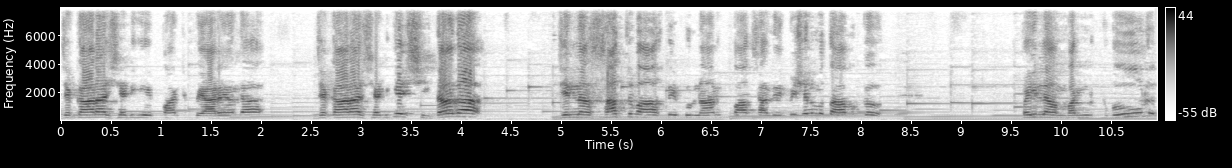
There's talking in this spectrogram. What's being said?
ਜਕਾਰਾ ਛੱਡੀਏ ਪੰਜ ਪਿਆਰਿਆਂ ਦਾ, ਜਕਾਰਾ ਛੱਡ ਕੇ ਸ਼ਹੀਦਾਂ ਦਾ ਜਿਨ੍ਹਾਂ ਸੱਚ ਵਾਸਤੇ ਗੁਰੂ ਨਾਨਕ ਪਾਤਸ਼ਾਹ ਦੇ ਮਿਸ਼ਨ ਮੁਤਾਬਕ ਪਹਿਲਾ ਮਰਨ ਕਬੂਲ,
